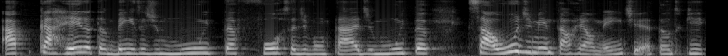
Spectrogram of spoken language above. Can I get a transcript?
A carreira também exige muita força de vontade, muita saúde mental realmente. É tanto que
